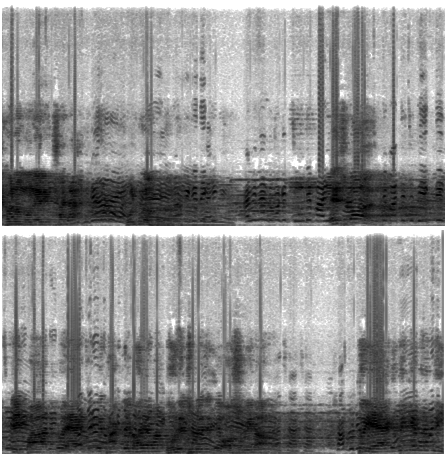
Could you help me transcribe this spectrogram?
এখনও মনের ইচ্ছাটা? পূর্ণ হলো। না। ভিডিও দেখি আমি না তোমাকে চিনতে পারি চিনতে পারতেছি দেখতেছি এই পা তো একদিকে থাকতে ভাই আমার ধরে ছুটে যেতে অসুবিধা। আচ্ছা আচ্ছা সব ভিডিও তুই একদিকে নাকি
